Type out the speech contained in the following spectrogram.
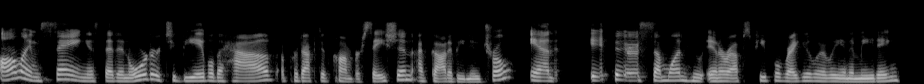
All I'm saying is that in order to be able to have a productive conversation, I've got to be neutral. And if there is someone who interrupts people regularly in a meeting,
